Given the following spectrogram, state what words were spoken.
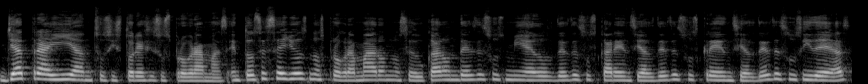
ya traían sus historias y sus programas. Entonces ellos nos programaron, nos educaron desde sus miedos, desde sus carencias, desde sus creencias, desde sus ideas.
